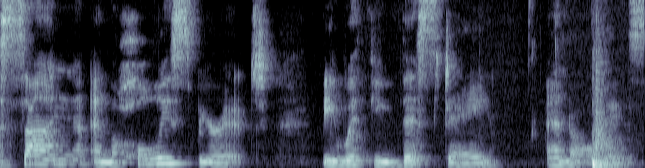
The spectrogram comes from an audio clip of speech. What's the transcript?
Son, and the Holy Spirit be with you this day and always.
